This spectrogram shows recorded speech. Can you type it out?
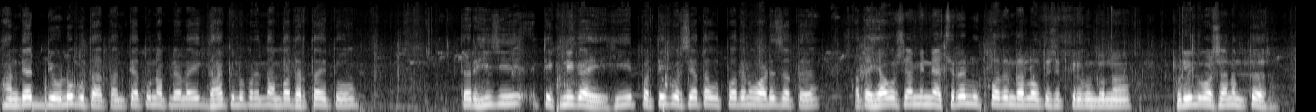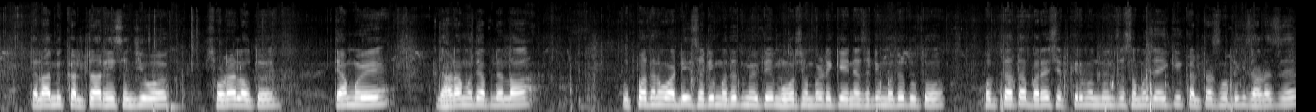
फांद्या डेव्हलप होतात आणि त्यातून आपल्याला एक दहा किलोपर्यंत आंबा धरता येतो. तर ही जी टेक्निक आहे ही प्रत्येक वर्षी आता उत्पादन वाढत जातं. आता ह्या वर्षी आम्ही नॅचरल उत्पादन धरलं होतं शेतकरी बंधूंना. पुढील वर्षानंतर त्याला आम्ही कल्टार हे संजीवक सोडायला लावतो आहे त्यामुळे झाडामध्ये आपल्याला उत्पादन वाढीसाठी मदत मिळते मोहर शंभर टक्के येण्यासाठी मदत होतो. फक्त आता बऱ्याच शेतकरी बंधूंचा समज आहे की कल्टार सोडले की झाडाचं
